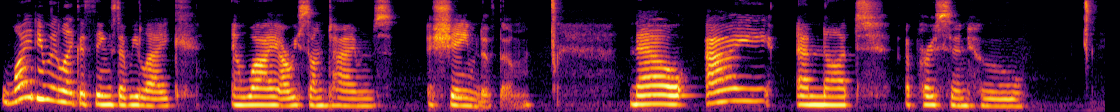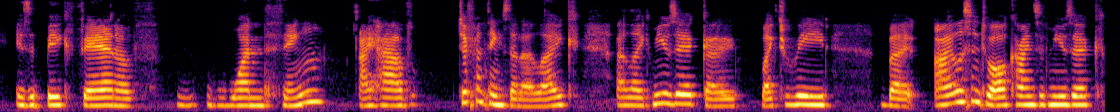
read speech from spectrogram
why do we like the things that we like and why are we sometimes ashamed of them? Now, I am not a person who is a big fan of one thing. I have different things that I like. I like music, I like to read, but I listen to all kinds of music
